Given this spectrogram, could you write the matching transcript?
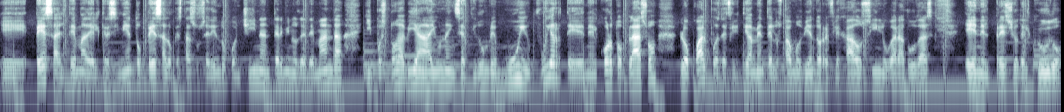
eh, pesa el tema del crecimiento, pesa lo que está sucediendo con China en términos de demanda y pues todavía hay una incertidumbre muy fuerte en el corto plazo, lo cual pues definitivamente lo estamos viendo reflejado sin lugar a dudas en el precio del crudo.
